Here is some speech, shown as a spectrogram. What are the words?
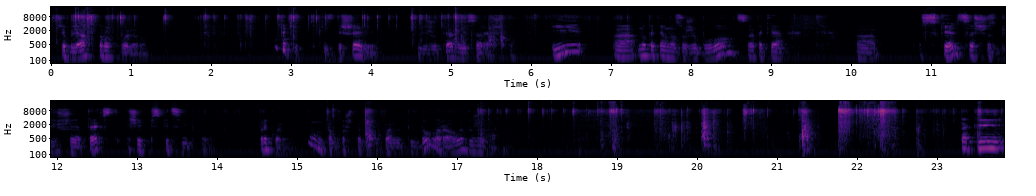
сріблястого кольору. Такі, такі дешеві, біжутерні сережки. І, ну, таке в нас вже було. Це таке скельце, що збільшує текст і ще й з підсвіткою. Прикольно. Ну, там коштує буквально півдолара, але дуже гарно. Такий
